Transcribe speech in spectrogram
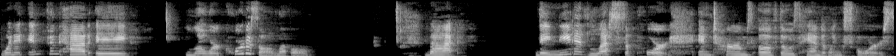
when an infant had a lower cortisol level, that they needed less support in terms of those handling scores.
